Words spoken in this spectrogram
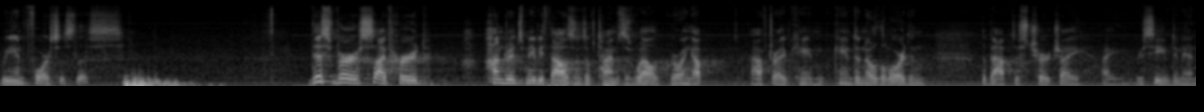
reinforces this. This verse I've heard hundreds, maybe thousands of times as well. Growing up, after I came, came to know the Lord in the Baptist church I, I received him in,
